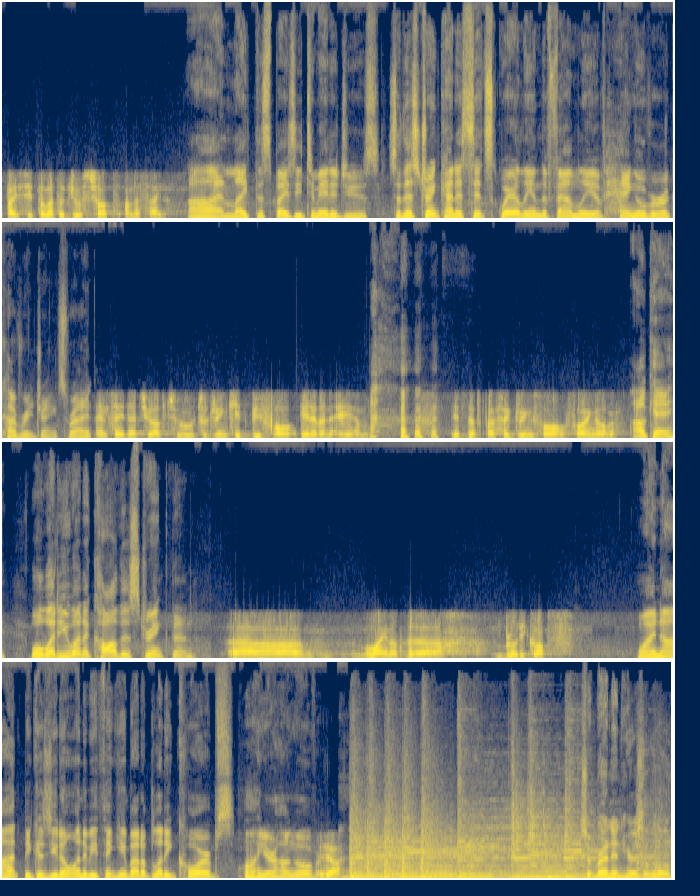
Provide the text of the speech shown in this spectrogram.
spicy tomato juice shot on the side. Ah, I like the spicy tomato juice. So this drink kind of sits squarely in the family of hangover recovery drinks, right? And say that you have to, to drink it before 11 a.m. it's the perfect drink for, for hangover. Okay. Well, what do you want to call this drink then? Uh, why not the bloody corpse? Why not? Because you don't want to be thinking about a bloody corpse while you're hungover. Yeah. So, Brendan, here's a little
